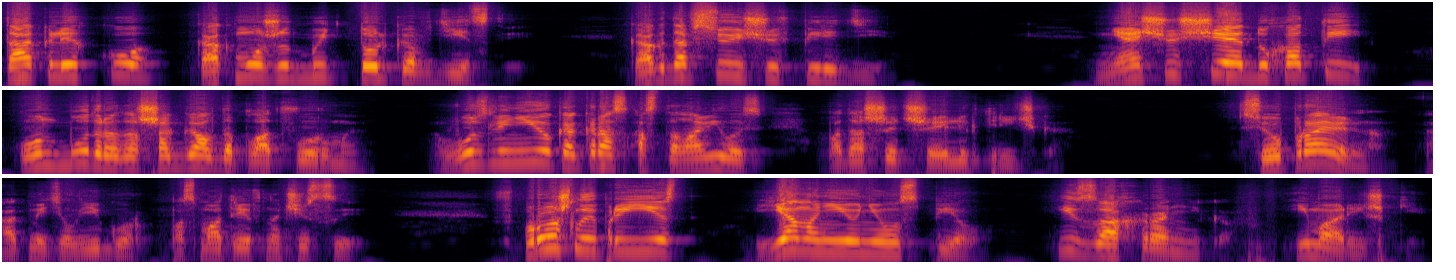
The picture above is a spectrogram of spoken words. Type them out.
Так легко, как может быть только в детстве, когда все еще впереди. Не ощущая духоты, он бодро дошагал до платформы. Возле нее как раз остановилась подошедшая электричка. «Все правильно», — отметил Егор, посмотрев на часы. «В прошлый приезд я на нее не успел. Из-за охранников и Маришки.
